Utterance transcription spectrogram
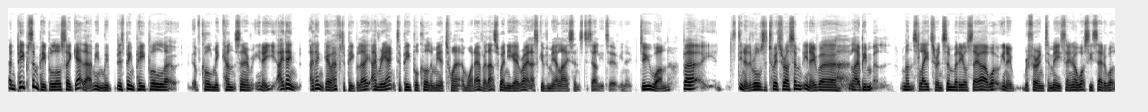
And people, some people also get that. I mean, we've, there's been people that have called me cunts and every, you know. I don't, I don't go after people. I, I react to people calling me a twat and whatever. That's when you go right. That's giving me a license to tell you to, you know, do one. But you know, the rules of Twitter are some, you know, uh, like be months later and somebody will say, oh, what, you know, referring to me saying, oh, what's he said or what,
